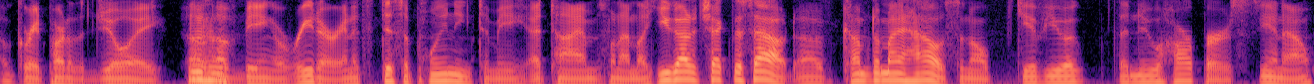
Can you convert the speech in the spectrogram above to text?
a great part of the joy of, Mhm. of being a reader, and it's disappointing to me at times when I'm like, "You got to check this out. Uh, come to my house, and I'll give you a, the new Harper's." You know,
